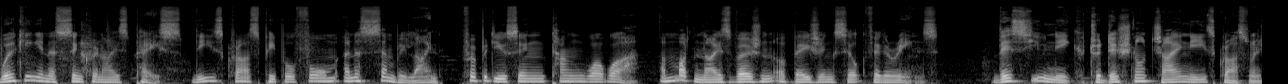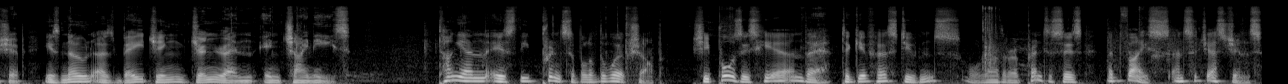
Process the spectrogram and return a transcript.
Working in a synchronized pace, these craftspeople form an assembly line for producing Tang Wawa, a modernized version of Beijing silk figurines. This unique traditional Chinese craftsmanship is known as Beijing Zhenren in Chinese. Tang Yan is the principal of the workshop. She pauses here and there to give her students, or rather apprentices, advice and suggestions.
